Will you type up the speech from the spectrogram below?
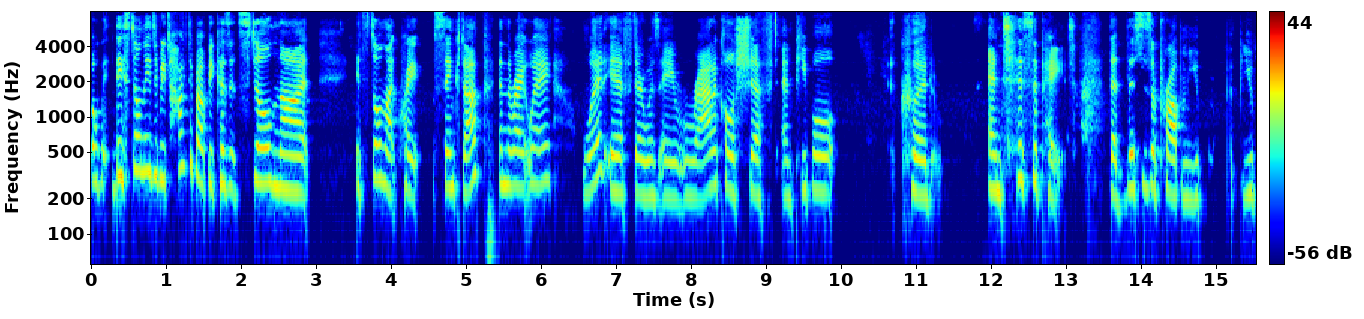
but we, they still need to be talked about because it's still not it's still not quite synced up in the right way. What if there was a radical shift and people could anticipate that this is a problem? You you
